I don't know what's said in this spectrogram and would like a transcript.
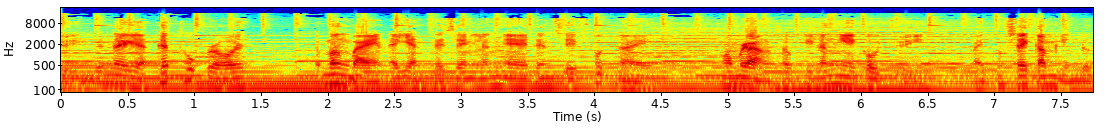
chuyện đến đây là kết thúc rồi. Cảm ơn bạn đã dành thời gian lắng nghe đến giây phút này. Mong rằng sau khi lắng nghe câu chuyện, bạn cũng sẽ cảm nhận được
